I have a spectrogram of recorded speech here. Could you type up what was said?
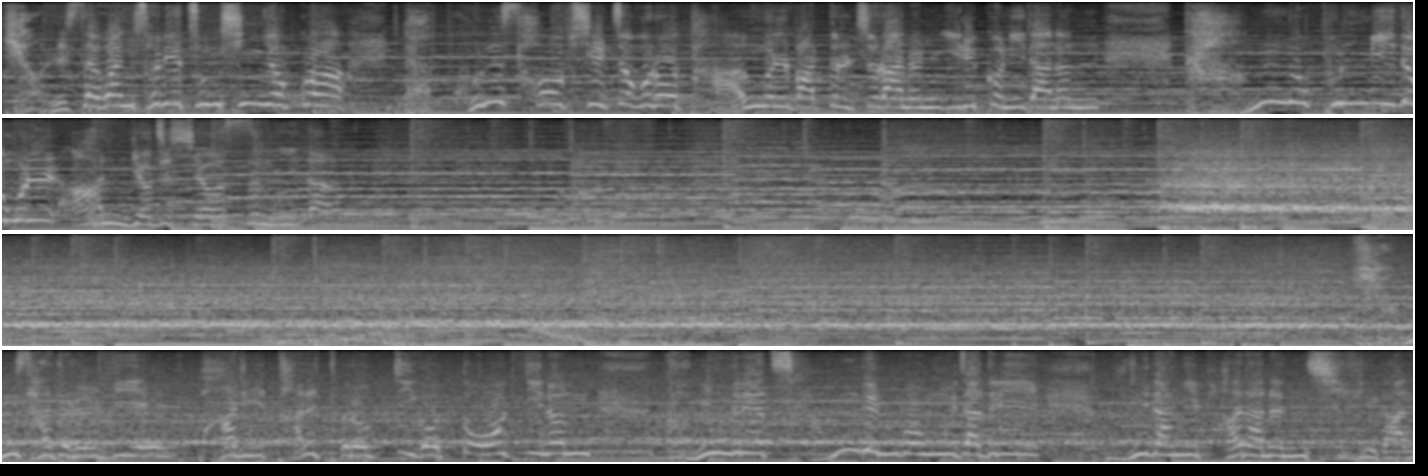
결사관sol의 정신력과 높은 사업 실적으로 당을 받들 줄 아는 일꾼이라는 감 높은 믿음을 안겨주셨습니다. 위해 발이 닳도록 뛰고 또 뛰는 국민들의 참된 복무자들이 우리 당이 바라는 지휘관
